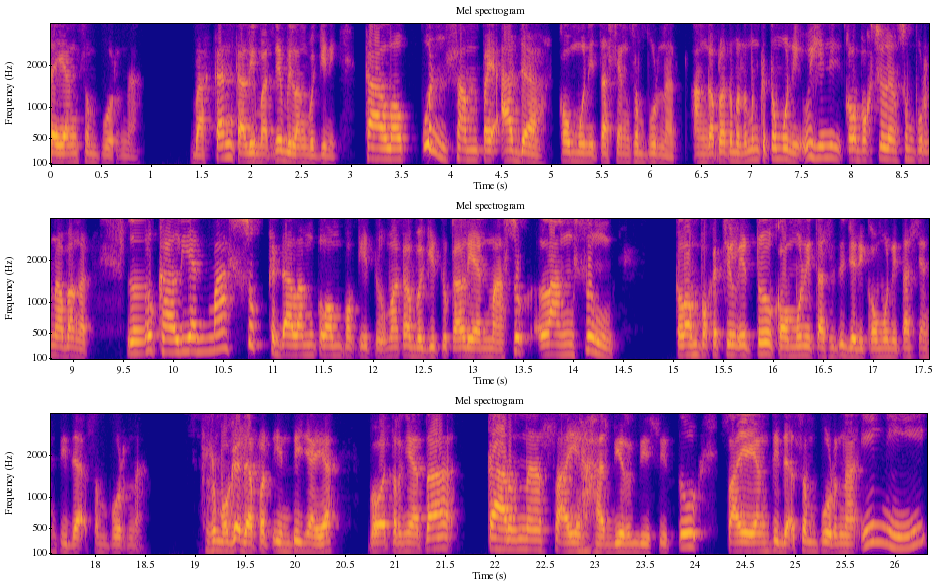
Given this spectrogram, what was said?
ada yang sempurna. Bahkan kalimatnya bilang begini, kalaupun sampai ada komunitas yang sempurna, anggaplah teman-teman ketemu nih, wih ini kelompok kecil yang sempurna banget. Lalu kalian masuk ke dalam kelompok itu, maka begitu kalian masuk, langsung kelompok kecil itu, komunitas itu jadi komunitas yang tidak sempurna. Semoga dapat intinya ya, bahwa ternyata karena saya hadir di situ, saya yang tidak sempurna ini,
